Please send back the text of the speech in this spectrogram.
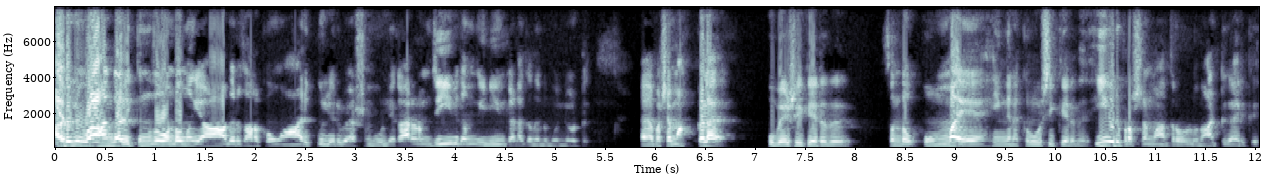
അവരൊരു വിവാഹം കഴിക്കുന്നത് കൊണ്ടൊന്നും യാതൊരു തർക്കവും ആർക്കും ഇല്ല ഒരു വിഷമവും ഇല്ല കാരണം ജീവിതം ഇനിയും കിടക്കുന്നുണ്ട് മുന്നോട്ട്. പക്ഷെ മക്കളെ ഉപേക്ഷിക്കരുത്. സ്വന്തം ഉമ്മയെ ഇങ്ങനെ ക്രൂശിക്കരുത്. ഈ ഒരു പ്രശ്നം മാത്രമേ ഉള്ളൂ നാട്ടുകാർക്ക്.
